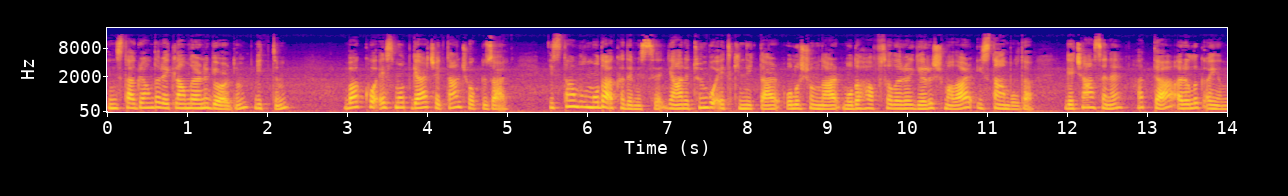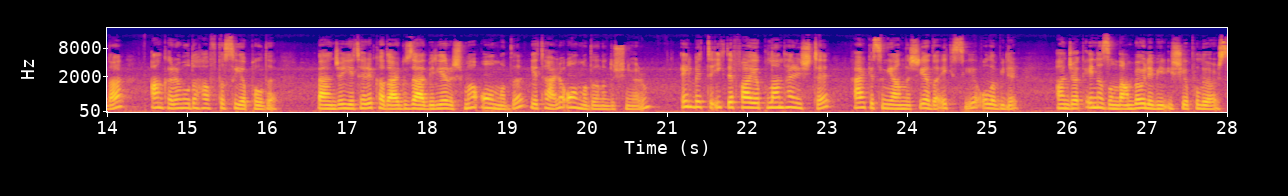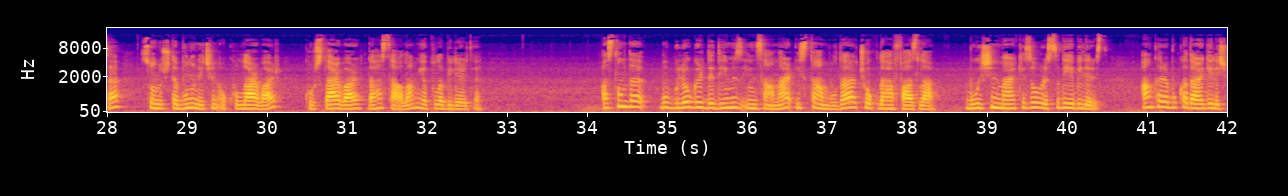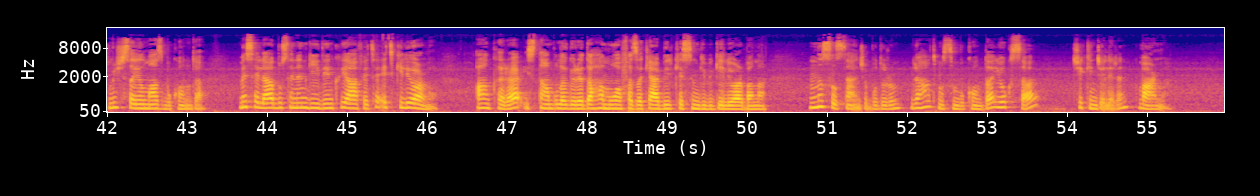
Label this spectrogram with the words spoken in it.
Instagram'da reklamlarını gördüm, gittim. Vakko Esmot gerçekten çok güzel. İstanbul Moda Akademisi yani tüm bu etkinlikler, oluşumlar, moda haftaları, yarışmalar İstanbul'da. Geçen sene hatta Aralık ayında Ankara Moda Haftası yapıldı. Bence yeteri kadar güzel bir yarışma olmadı, yeterli olmadığını düşünüyorum. Elbette ilk defa yapılan her işte herkesin yanlışı ya da eksiği olabilir. Ancak en azından böyle bir iş yapılıyorsa sonuçta bunun için okullar var, kurslar var, daha sağlam yapılabilirdi. Aslında bu blogger dediğimiz insanlar İstanbul'da çok daha fazla. Bu işin merkezi orası diyebiliriz. Ankara bu kadar gelişmiş sayılmaz bu konuda. Mesela bu senin giydiğin kıyafete etkiliyor mu? Ankara İstanbul'a göre daha muhafazakar bir kesim gibi geliyor bana. Nasıl sence bu durum? Rahat mısın bu konuda yoksa çekincelerin var mı?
